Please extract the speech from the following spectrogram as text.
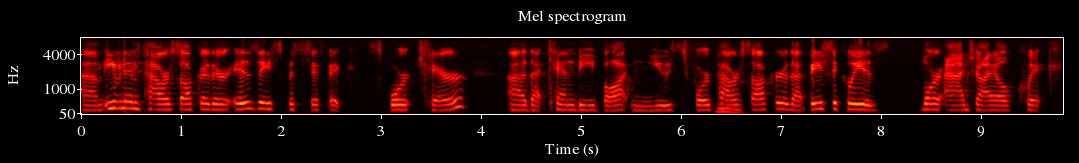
um, even in power soccer, there is a specific sport chair uh, that can be bought and used for power mm. soccer. That basically is more agile, quick.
